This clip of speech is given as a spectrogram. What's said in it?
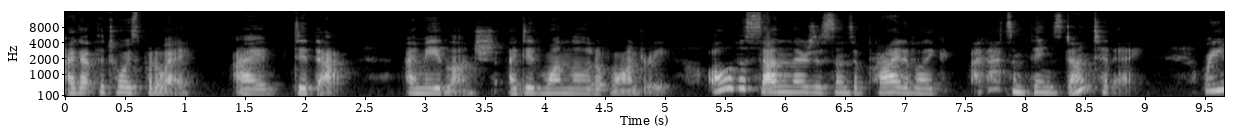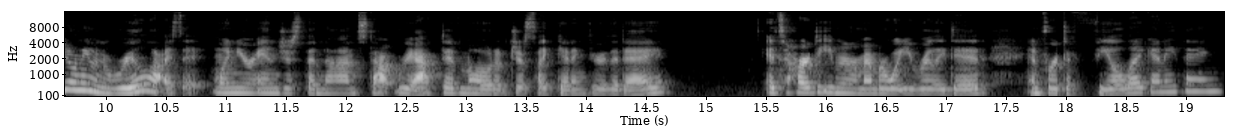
I got the toys put away. I did that. I made lunch. I did one load of laundry. All of a sudden, there's a sense of pride of like, I got some things done today where you don't even realize it when you're in just the nonstop reactive mode of just like getting through the day. It's hard to even remember what you really did and for it to feel like anything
